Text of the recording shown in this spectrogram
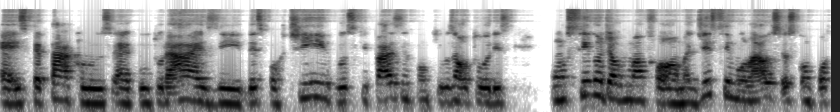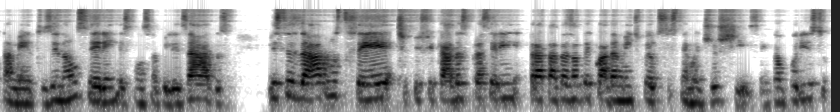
é, espetáculos é, culturais e desportivos, que fazem com que os autores consigam, de alguma forma, dissimular os seus comportamentos e não serem responsabilizados, precisavam ser tipificadas para serem tratadas adequadamente pelo sistema de justiça. Então, por isso,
